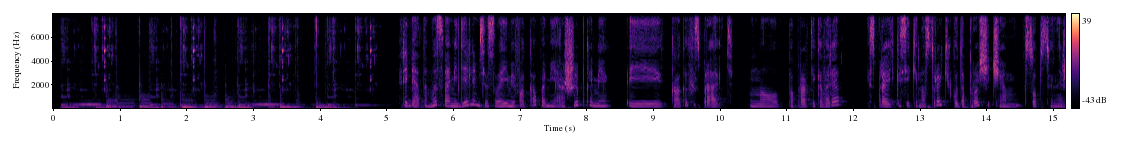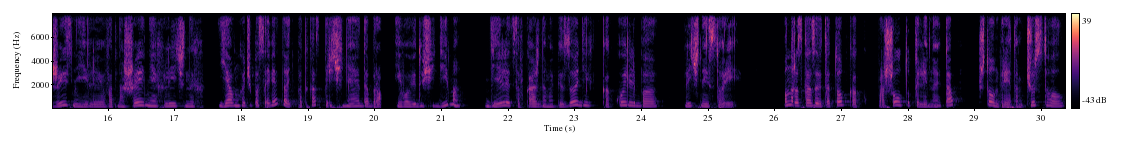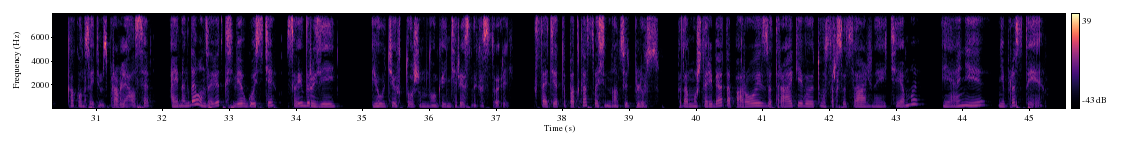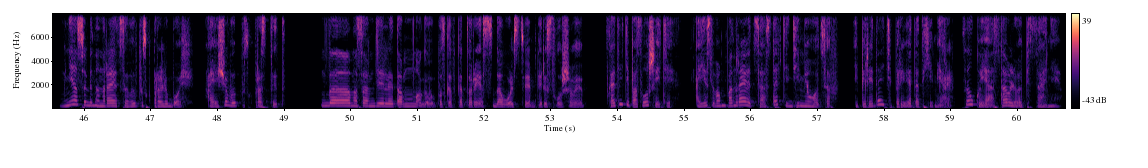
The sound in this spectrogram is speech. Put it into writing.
Ребята, мы с вами делимся своими факапами и ошибками, и как их исправить. Но, по правде говоря, Исправить косяки настройки куда проще, чем в собственной жизни или в отношениях личных. Я вам хочу посоветовать подкаст «Причиняя добро». Его ведущий Дима делится в каждом эпизоде какой-либо личной историей. Он рассказывает о том, как прошел тот или иной этап, что он при этом чувствовал, как он с этим справлялся. А иногда он зовет к себе в гости своих друзей. И у тех тоже много интересных историй. Кстати, это подкаст 18+, потому что ребята порой затрагивают остросоциальные темы, и они непростые. Мне особенно нравится выпуск про любовь, а еще выпуск про стыд. Да, на самом деле там много выпусков, которые я с удовольствием переслушиваю. Сходите, послушайте. А если вам понравится, оставьте Диме отзыв и передайте привет от Химеры. Ссылку я оставлю в описании.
